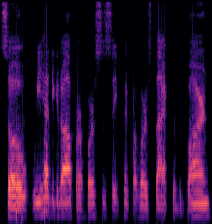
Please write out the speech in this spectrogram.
So we had to get off our horses. They took the horse back to the barn.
